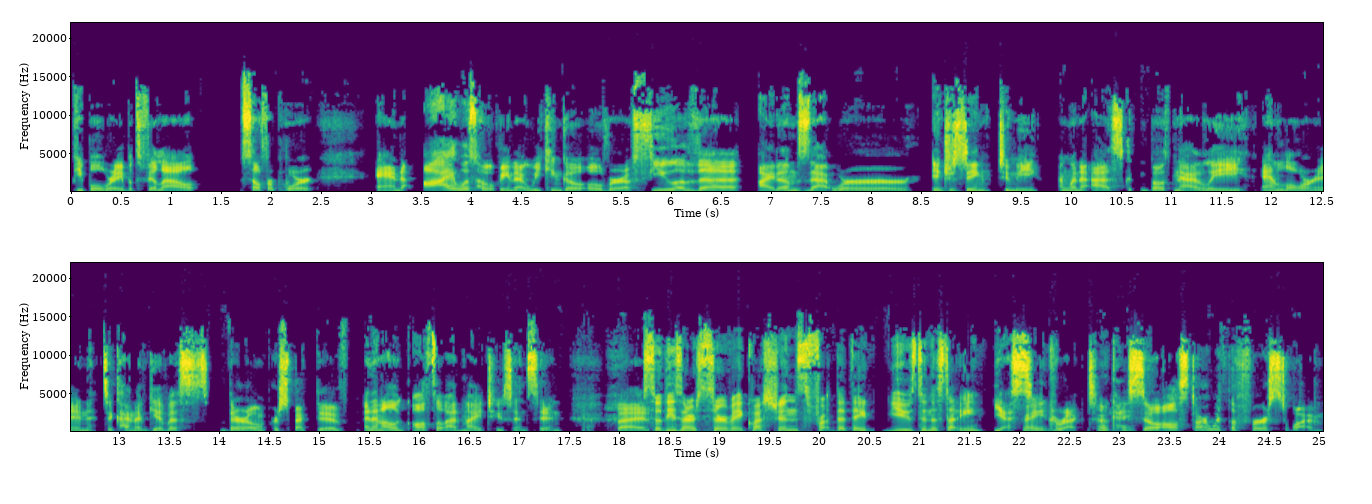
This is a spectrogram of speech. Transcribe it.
people were able to fill out, self report. And I was hoping that we can go over a few of the items that were interesting to me I'm going to ask both Natalie and Lauren to kind of give us their own perspective. And then I'll also add my two cents in. Yeah. But so these are survey questions for, that they used in the study? Yes, right? correct. Okay. So I'll start with the first one,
